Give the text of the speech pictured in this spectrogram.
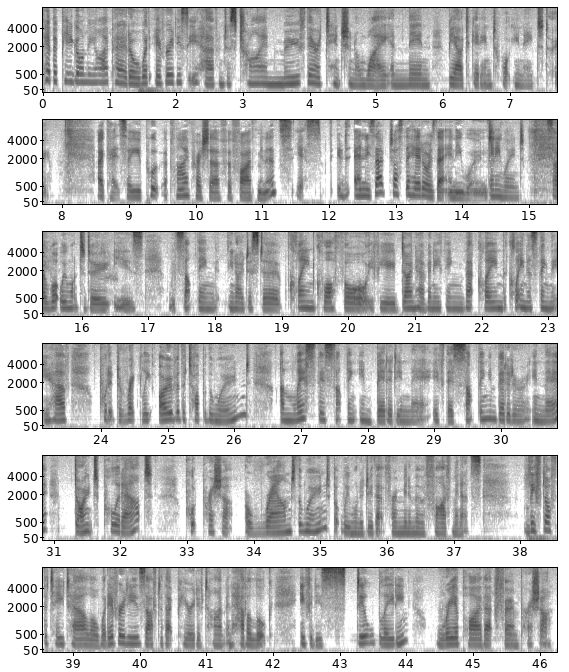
Peppa Pig on the iPad or whatever it is that you have, and just try and move their attention away and then be able to get into what you need to do. Okay, so you put apply pressure for five minutes. Yes. And is that just the head or is that any wound? Any wound. So, what we want to do is with something, you know, just a clean cloth, or if you don't have anything that clean, the cleanest thing that you have, put it directly over the top of the wound unless there's something embedded in there. If there's something embedded in there, don't pull it out. Put pressure around the wound, but we want to do that for a minimum of five minutes lift off the tea towel or whatever it is after that period of time and have a look. If it is still bleeding, reapply that firm pressure.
